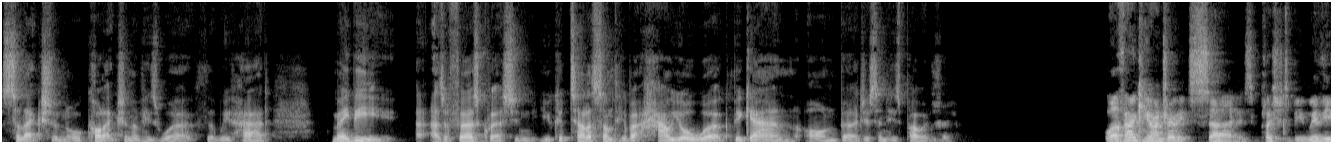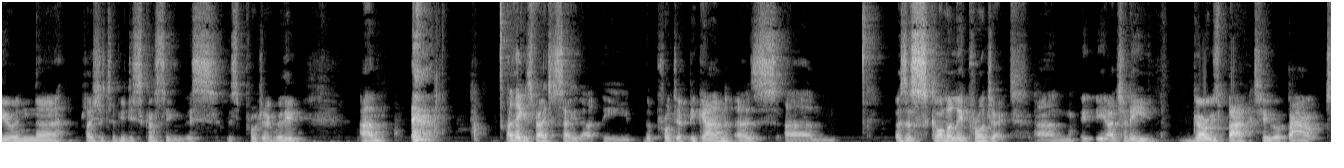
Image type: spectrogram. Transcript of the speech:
selection or collection of his work that we've had. Maybe as a first question, you could tell us something about how your work began on Burgess and his poetry. Well, thank you, Andrew. It's uh, it's a pleasure to be with you and uh, a pleasure to be discussing this this project with you. Um, I think it's fair to say that the the project began as um, as a scholarly project. Um, it, it, actually goes back to about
